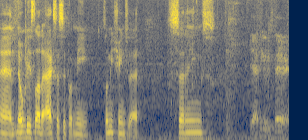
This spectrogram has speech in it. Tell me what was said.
and nobody's allowed to access it but me. So let me change that. Settings, Yeah, I think it was there.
